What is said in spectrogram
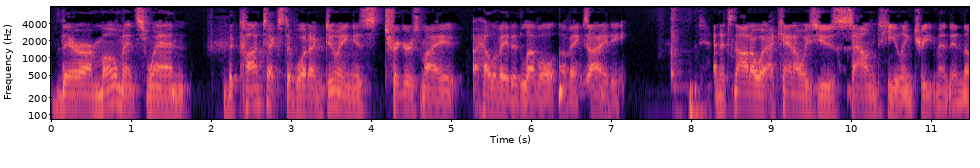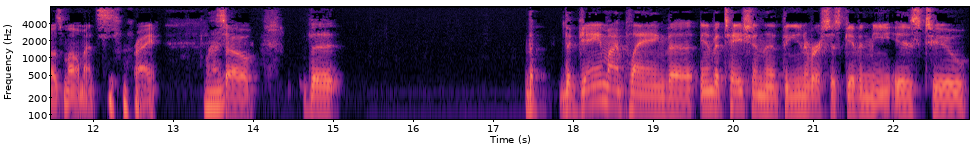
there are moments when the context of what I'm doing is triggers my elevated level of anxiety. And it's not always, I can't always use sound healing treatment in those moments, right? Right. So the the game I'm playing, the invitation that the universe has given me is to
